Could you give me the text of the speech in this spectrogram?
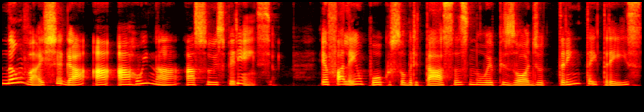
não vai chegar a arruinar a sua experiência. Eu falei um pouco sobre taças no episódio 33,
